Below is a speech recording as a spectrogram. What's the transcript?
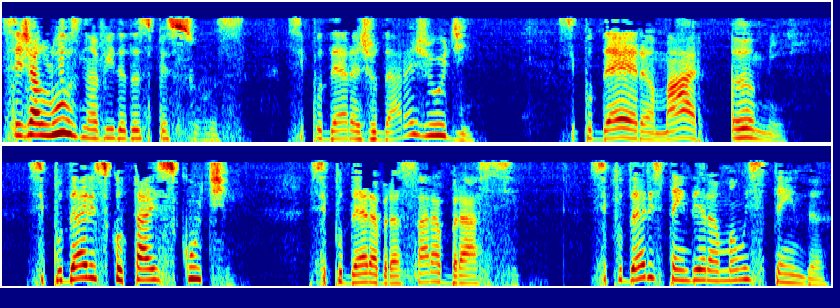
Seja luz na vida das pessoas. Se puder ajudar, ajude. Se puder amar, ame. Se puder escutar, escute. Se puder abraçar, abrace. Se puder estender a mão, estenda.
